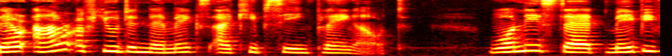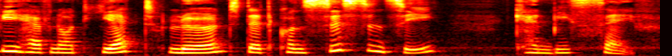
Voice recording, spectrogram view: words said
There are a few dynamics I keep seeing playing out. One is that maybe we have not yet learned that consistency can be safe.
